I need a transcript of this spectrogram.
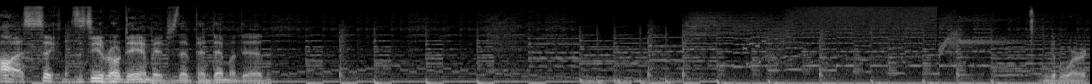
Oh, sick zero damage that Pandema did. Good work.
